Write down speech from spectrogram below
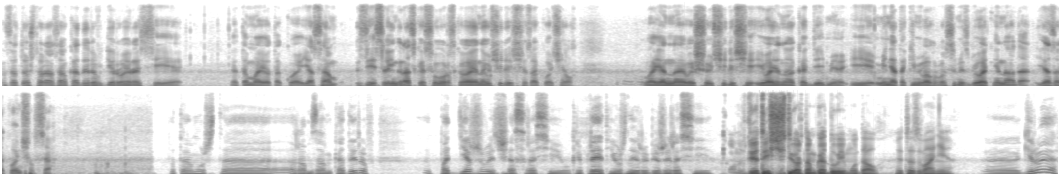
за то, что Рамзан Кадыров герой России. Это мое такое. Я сам здесь Ленинградское Суворовское военное училище закончил, военное высшее училище и военную академию. И меня такими вопросами сбивать не надо. Я закончился. Потому что Рамзан Кадыров поддерживает сейчас Россию, укрепляет южные рубежи России. Он в 2004 году ему дал это звание. Э, героя?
